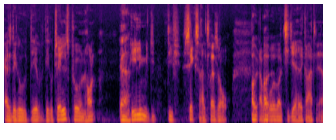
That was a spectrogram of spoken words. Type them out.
Altså, det kunne, det, det kunne tælles på en hånd. Ja. Hele mit, de, de 56 år, Og- der var og- både, hvor tit jeg havde grædt. Ja.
